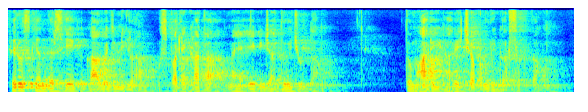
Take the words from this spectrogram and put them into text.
फिर उसके अंदर से एक कागज़ निकला। उस पर लिखा था, मैं एक जादुई जूता हूँ। तुम्हारी हर इच्छा पूरी कर सकता हूँ।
